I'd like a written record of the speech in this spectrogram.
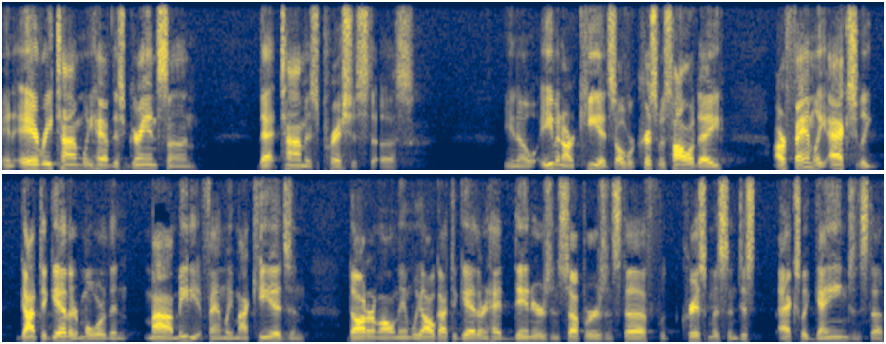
and every time we have this grandson, that time is precious to us. You know, even our kids over Christmas holiday, our family actually got together more than my immediate family, my kids and daughter-in-law and them. We all got together and had dinners and suppers and stuff with Christmas and just actually games and stuff,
